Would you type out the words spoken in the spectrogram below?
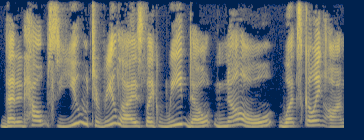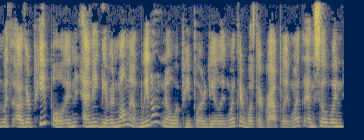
that it helps you to realize like we don't know what's going on with other people in any given moment. We don't know what people are dealing with or what they're grappling with. And so when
